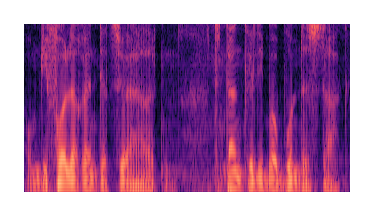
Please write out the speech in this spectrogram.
um die volle Rente zu erhalten. Danke, lieber Bundestag.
